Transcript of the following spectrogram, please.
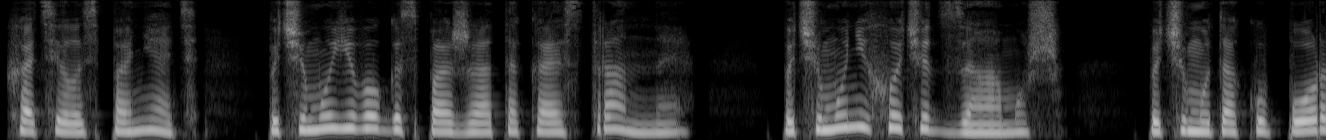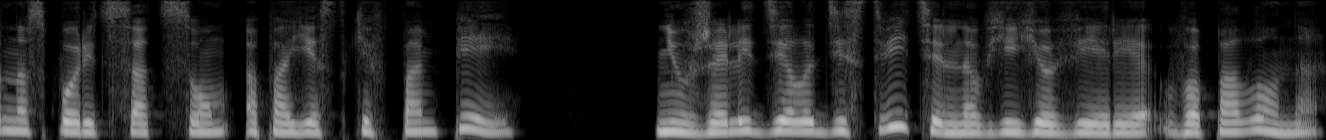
Хотелось понять, почему его госпожа такая странная, почему не хочет замуж, почему так упорно спорит с отцом о поездке в Помпеи. Неужели дело действительно в ее вере в Аполлона?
